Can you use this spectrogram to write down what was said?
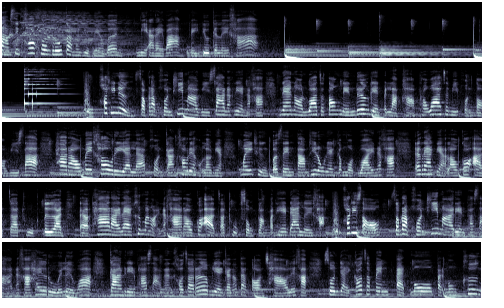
30 ข้อควรรู้ก่อนมาอยู่เมลเบิร์นมีอะไรบ้างไปดูกันเลยค่ะ ข้อที่ 1สำหรับคนที่มาวีซ่านักเรียนนะคะ แน่นอนว่าจะต้องเน้นเรื่องเรียนเป็นหลักค่ะ เพราะว่าจะมีผลต่อวีซ่าถ้าเราไม่เข้าเรียนและผลการเข้าเรียนของเราเนี่ยไม่ถึงเปอร์เซ็นต์ตามที่โรงเรียนกำหนดไว้นะคะแรกๆเนี่ยเราก็อาจจะถูกเตือน แต่ถ้าร้ายแรงขึ้นมาหน่อยนะคะ เราก็อาจจะถูกส่งกลับประเทศได้เลยค่ะ ข้อที่ 2สำหรับคนที่มาเรียนภาษานะคะ ให้รู้ไว้เลยว่า การเรียนภาษานั้นเขาจะเริ่มเรียนกันตั้งแต่ตอนเช้าเลยค่ะ ส่วนใหญ่ก็จะเป็น8โมง8โมงครึ่ง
